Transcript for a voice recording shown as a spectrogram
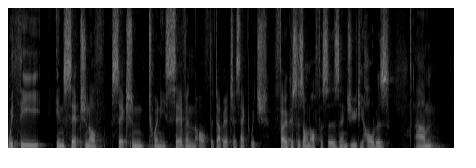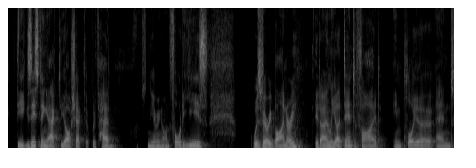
with the inception of Section 27 of the WHS Act, which focuses on officers and duty holders, um, the existing Act, the OSH Act that we've had nearing on 40 years, was very binary. It only identified employer and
